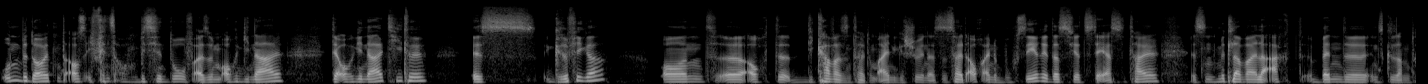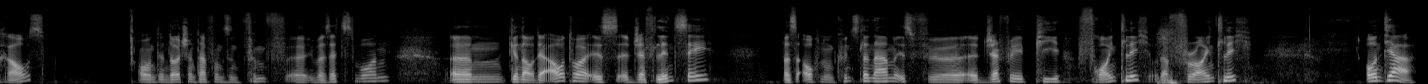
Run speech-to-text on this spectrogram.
unbedeutend aus. Ich finde es auch ein bisschen doof. Also im Original, der Originaltitel ist griffiger und äh, auch de, die Cover sind halt um einiges schöner. Es ist halt auch eine Buchserie, das ist jetzt der erste Teil. Es sind mittlerweile acht Bände insgesamt raus. Und in Deutschland davon sind fünf äh, übersetzt worden. Ähm, genau, der Autor ist äh, Jeff Lindsay was auch nur ein Künstlername ist für äh, Jeffrey P. Freundlich oder Freundlich. Und ja,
